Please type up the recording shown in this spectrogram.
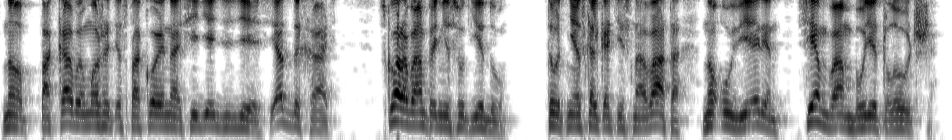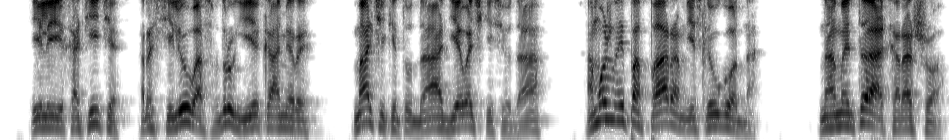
но пока вы можете спокойно сидеть здесь и отдыхать. Скоро вам принесут еду. Тут несколько тесновато, но уверен, всем вам будет лучше. Или хотите, расселю вас в другие камеры. Мальчики туда, девочки сюда. А можно и по парам, если угодно. Нам и так хорошо.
